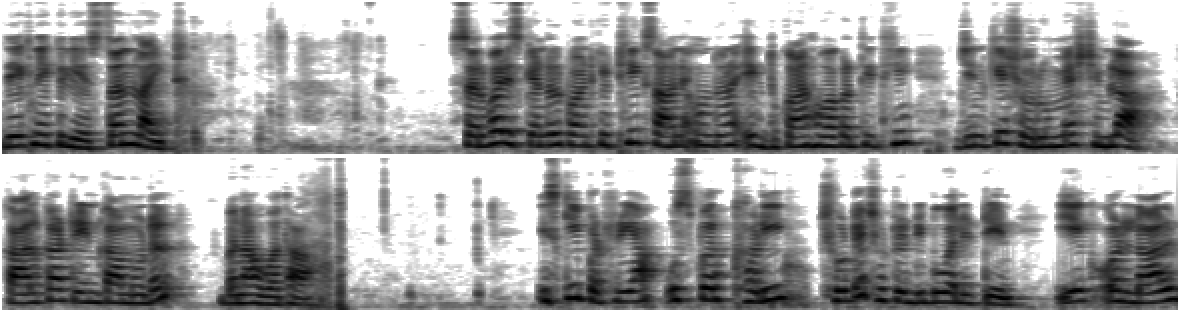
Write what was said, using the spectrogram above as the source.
देखने के लिए सनलाइट सर्वर स्कैंडल पॉइंट के ठीक सामने उन दोनों एक दुकान हुआ करती थी, जिनके शोरूम में शिमला कालका ट्रेन का मॉडल बना हुआ था। इसकी पटरियाँ उस पर खड़ी छोटे छोटे डिब्बों वाली ट्रेन एक और लाल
